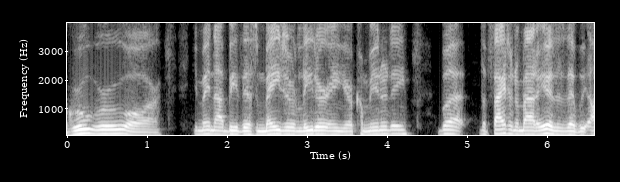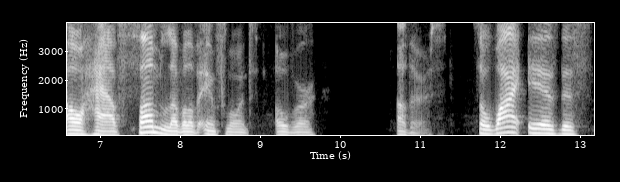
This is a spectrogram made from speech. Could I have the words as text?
guru, or you may not be this major leader in your community, but the fact of the matter is, is that we all have some level of influence over others. So, why is this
